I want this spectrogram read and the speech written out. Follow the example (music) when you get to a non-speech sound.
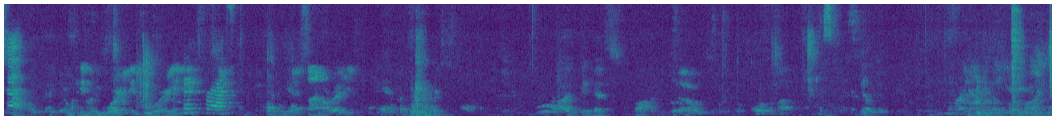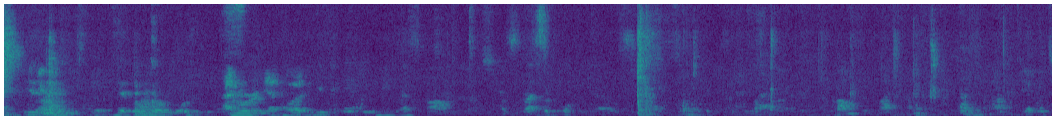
tough. I want to get too worried, get too worried, Thanks for asking. you sign already, I think that's fine. so. I haven't ordered yet, but That's, um, that's the point. help people. This side.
